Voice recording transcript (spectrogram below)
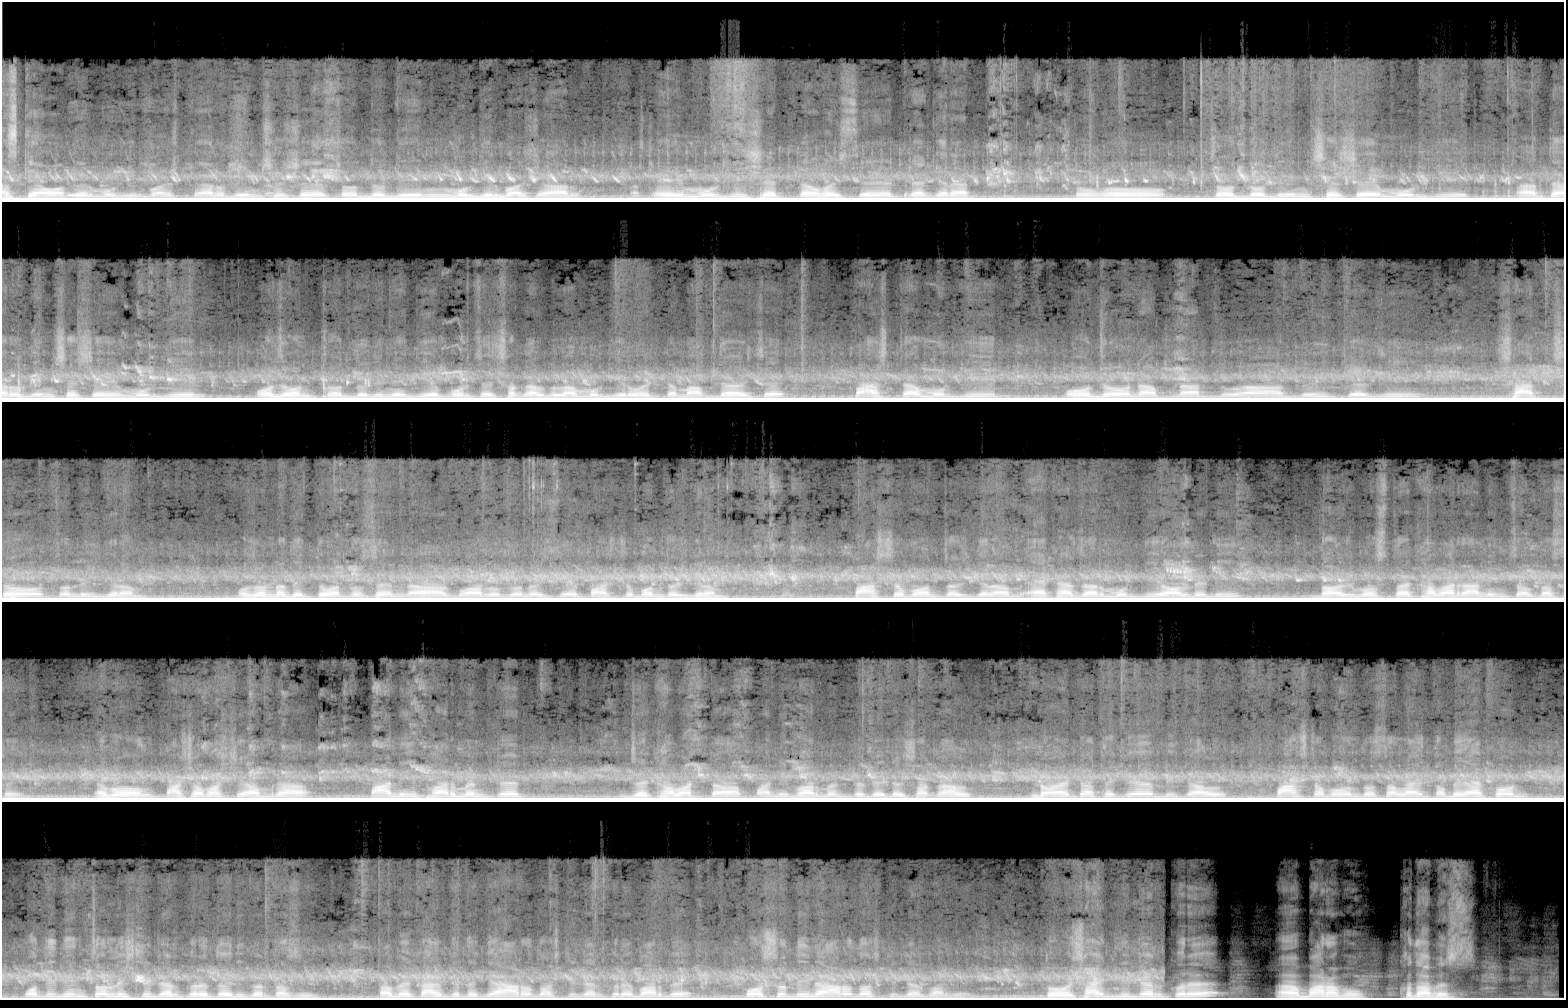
আজকে আমাদের মুরগির বয়স তেরো দিন শেষে, চোদ্দ দিন মুরগির বয়স, আর এই মুরগি শেডটা হয়েছে ট্যাকেরাট তো চোদ্দ দিন শেষে মুরগি তেরো দিন শেষে মুরগির ওজন চোদ্দ দিনে গিয়ে পড়ছে। সকালবেলা মুরগির ওয়েটটা মাপ দেওয়া হয়েছে। পাঁচটা মুরগির ওজন আপনার দুই কেজি সাতশো চল্লিশ গ্রাম। ওজনটা দেখতে পাচ্ছেন গড় ওজন হয়েছে পাঁচশো পঞ্চাশ গ্রাম। পাঁচশো পঞ্চাশ গ্রাম, এক হাজার মুরগি অলরেডি দশ বস্তা খাবার রানিং চলতেছে। এবং পাশাপাশি আমরা পানি ফার্মেন্টেড যে খাবারটা, পানি ফার্মেন্টেড এটা সকাল নয়টা থেকে বিকাল পাঁচটা পর্যন্ত চালাই। তবে এখন প্রতিদিন চল্লিশ লিটার করে তৈরি করতেছি। তবে কালকে থেকে আরও দশ লিটার করে বাড়বে, পরশু দিন আরও দশ লিটার বাড়বে। তো ষাট লিটার করে বাড়াবো। খোদাবেশ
